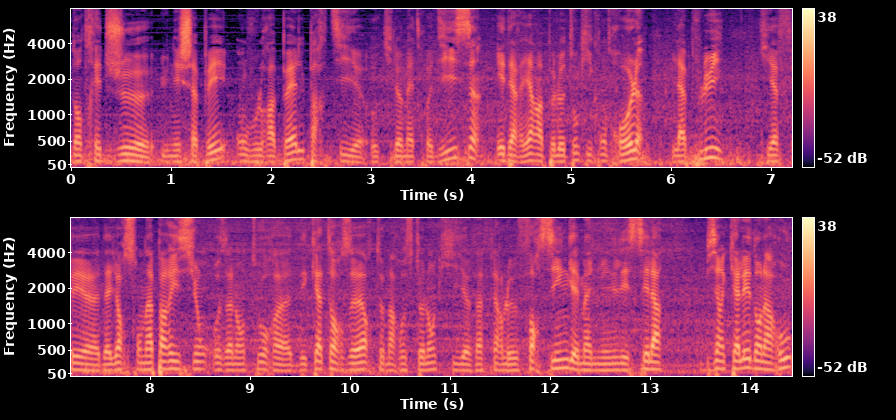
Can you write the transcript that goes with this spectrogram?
d'entrée de jeu une échappée, on vous le rappelle, partie au kilomètre 10 et derrière un peloton qui contrôle. La pluie qui a fait euh, d'ailleurs son apparition aux alentours euh, des 14h. Thomas Rostolan qui va faire le forcing, Emmanuel Sella bien calé dans la roue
